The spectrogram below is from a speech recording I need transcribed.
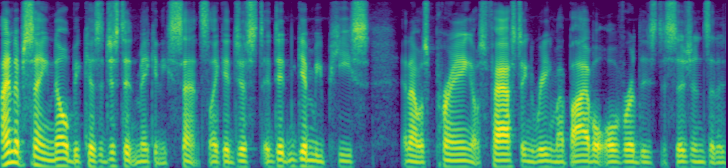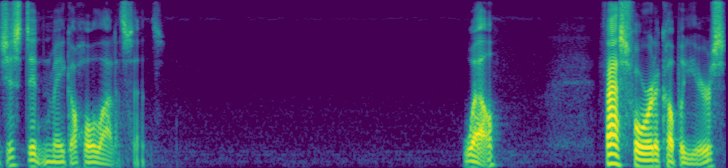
I ended up saying no because it just didn't make any sense. Like it just it didn't give me peace and I was praying, I was fasting, reading my Bible over these decisions and it just didn't make a whole lot of sense. Well, fast forward a couple years,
